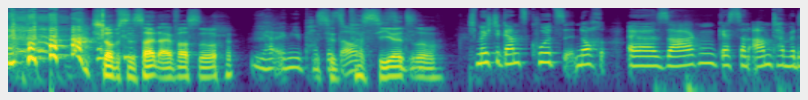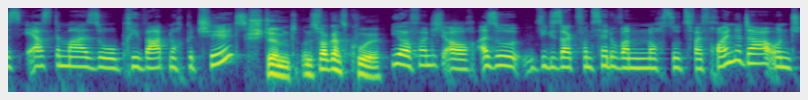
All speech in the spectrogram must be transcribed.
ich glaube, es ist halt einfach so. Ja, irgendwie passt ist jetzt das auch. passiert? So. Ich möchte ganz kurz noch äh, sagen, gestern Abend haben wir das erste Mal so privat noch gechillt. Stimmt. Und es war ganz cool. Ja, fand ich auch. Also, wie gesagt, von Zedo waren noch so zwei Freunde da und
